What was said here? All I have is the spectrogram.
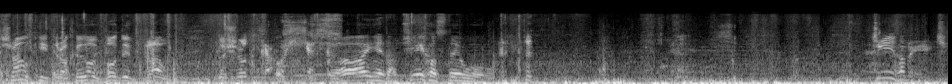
Trząknij trochę, no wody wlał do środka. O, jest. Oj, nie tam, cicho z tyłu. Cicho być.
